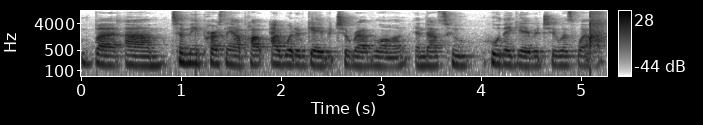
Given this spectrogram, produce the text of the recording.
but um, to me personally, I, I would have gave it to Revlon, and that's who, who they gave it to as well.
